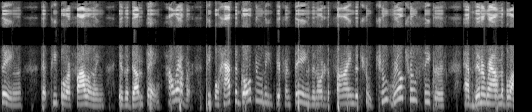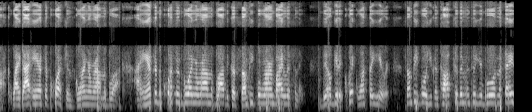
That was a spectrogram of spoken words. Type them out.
thing that people are following is a dumb thing. However, people have to go through these different things in order to find the truth. True, real truth seekers have been around the block. Like I answer questions going around the block. I answer the questions going around the block because some people learn by listening. They'll get it quick once they hear it. Some people, you can talk to them until you're blue in the face.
